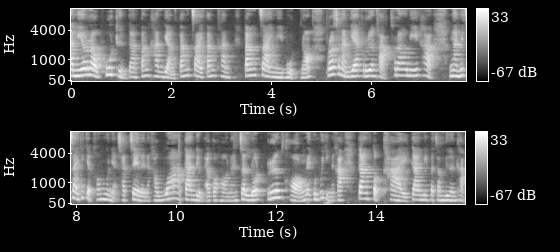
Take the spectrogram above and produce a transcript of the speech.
อันนี้เราพูดถึงการตั้งครรภ์อย่างตั้งใจตั้งครรภ์ตั้งใจมีบุตรเนาะเพราะฉะนั้นแยกเรื่องค่ะ คราวนี้ค่ะ งานวิจัยที่เก็บข้อมูลเนี่ยชัดเจนเลยนะคะ ว่าการดื่มแอลกอฮอล์นั้นจะลดเรื่องของในคุณผู้หญิงนะคะการตกไข่การมีประจำเดือนค่ะ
